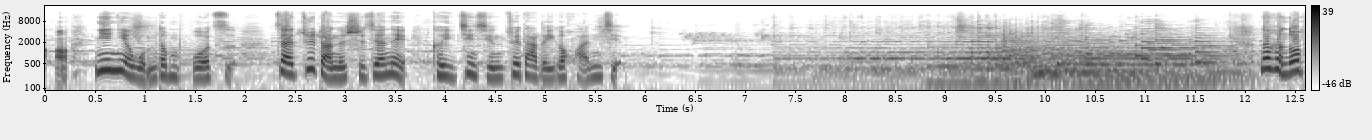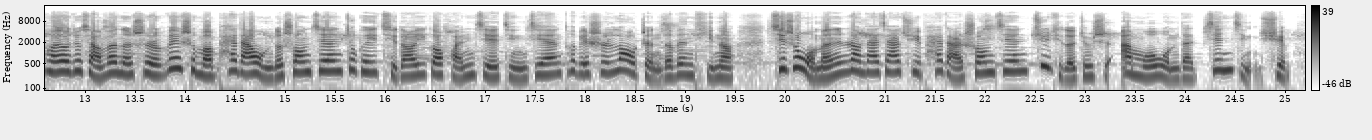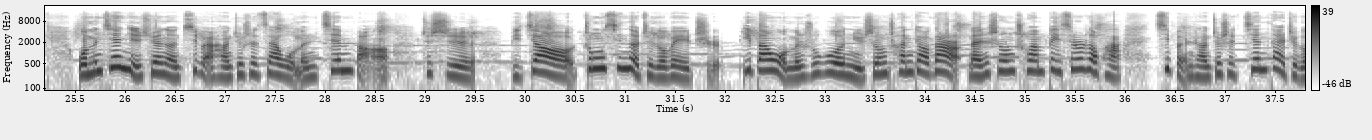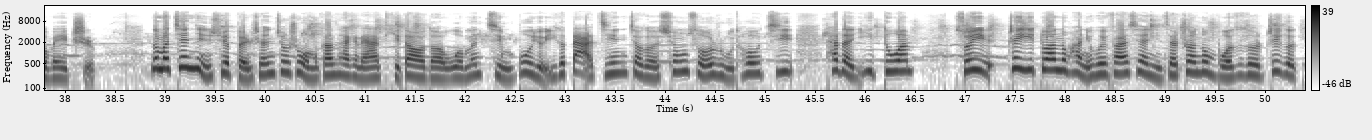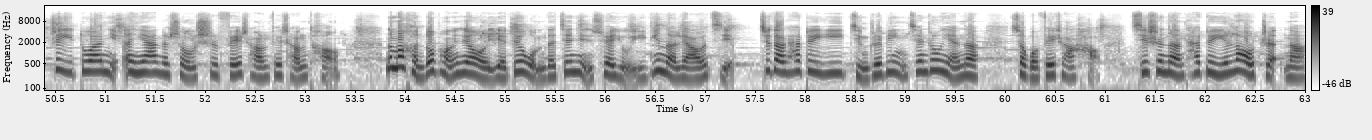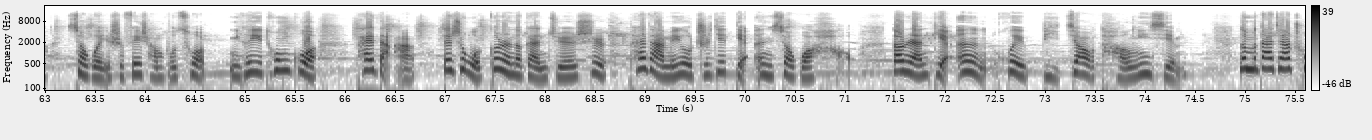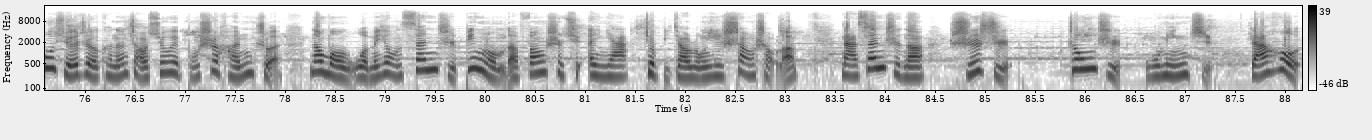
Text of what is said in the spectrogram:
捏捏我们的脖子。在最短的时间内可以进行最大的一个缓解。那很多朋友就想问的是为什么拍打我们的双肩就可以起到一个缓解颈肩特别是落枕的问题呢？其实我们让大家去拍打双肩具体的就是按摩我们的肩颈穴。我们肩颈穴呢基本上就是在我们肩膀就是比较中心的这个位置。一般我们如果女生穿吊带儿，男生穿背心儿的话，基本上就是肩带这个位置。那么肩颈穴本身就是我们刚才给大家提到的，我们颈部有一个大筋，叫做胸锁乳突肌，它的一端。所以这一端的话，你会发现你在转动脖子的这个这一端，你按压的时候是非常非常疼。那么很多朋友也对我们的肩颈穴有一定的了解，知道它对于颈椎病、肩周炎呢效果非常好。其实呢，它对于落枕呢效果也是非常不错。你可以通过拍打，但是我个人的感觉是拍打没有直接点摁效果好，当然点摁会比较疼一些。那么大家初学者可能找穴位不是很准，那么我们用三指并拢的方式去按压，就比较容易上手了。哪三指呢？食指、中指、无名指，然后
